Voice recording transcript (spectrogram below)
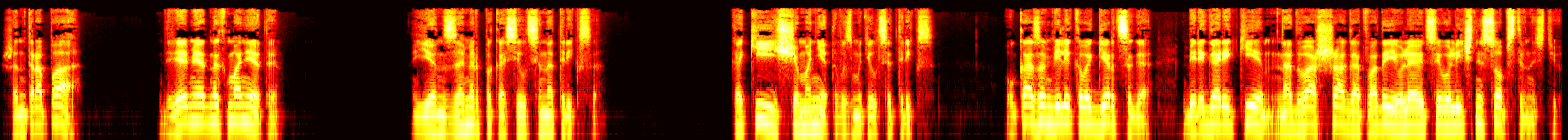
«Шантропа! Две медных монеты!» Йен замер, покосился на Трикса. «Какие еще монеты?» — возмутился Трикс. «Указом великого герцога берега реки на два шага от воды являются его личной собственностью,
